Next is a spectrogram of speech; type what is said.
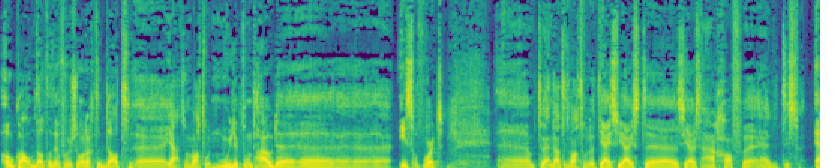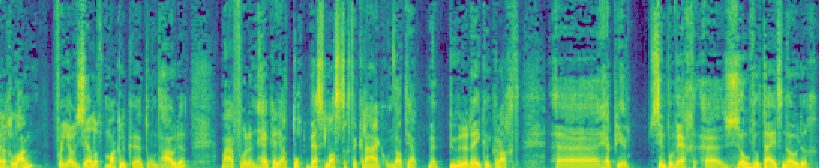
Ook al omdat het ervoor zorgt dat ja, zo'n wachtwoord moeilijk te onthouden is of wordt. terwijl dat het wachtwoord dat jij zojuist, zojuist aangaf, hè, het is erg lang. Voor jouzelf makkelijk te onthouden. Maar voor een hacker ja, toch best lastig te kraken. Omdat ja, met pure rekenkracht heb je simpelweg zoveel tijd nodig.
